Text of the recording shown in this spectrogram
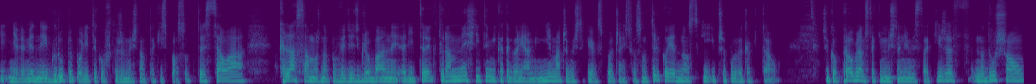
nie wiem, jednej grupy polityków, którzy myślą w taki sposób. To jest cała klasa, można powiedzieć, globalnej elity, która myśli tymi kategoriami. Nie ma czegoś takiego jak społeczeństwo. Są tylko jednostki i przepływy kapitału. Tylko problem z takim myśleniem jest taki, że na dłuższą E,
